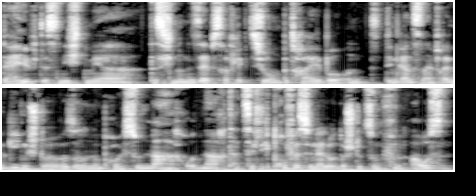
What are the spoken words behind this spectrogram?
da hilft es nicht mehr, dass ich nur eine Selbstreflexion betreibe und dem Ganzen einfach entgegensteuere, sondern dann brauche ich so nach und nach tatsächlich professionelle Unterstützung von außen.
